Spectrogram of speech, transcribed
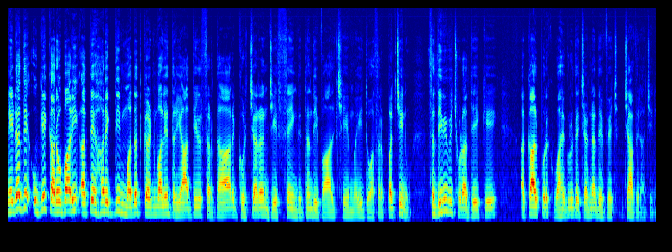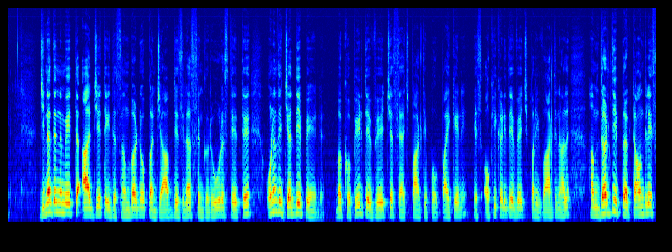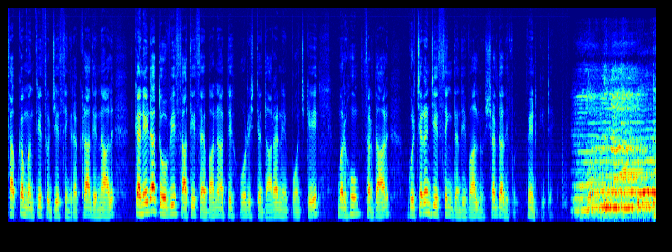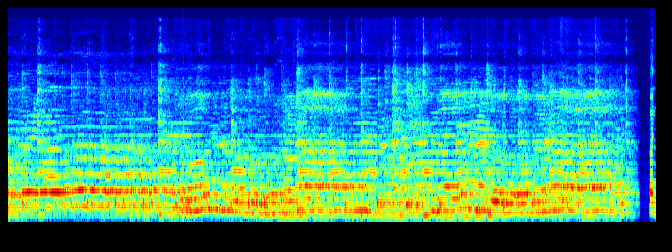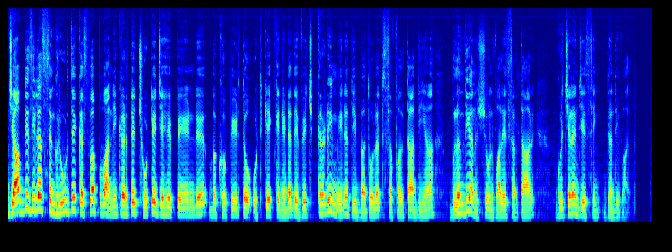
Canada ਦੇ ਉੱਗੇ ਕਾਰੋਬਾਰੀ ਅਤੇ ਹਰ ਇੱਕ ਦੀ ਮਦਦ ਕਰਨ ਵਾਲੇ ਦਰਿਆਦਿਲ ਸਰਦਾਰ ਗੁਰਚਰਨਜੀਤ ਸਿੰਘ ਦੰਦੀਵਾਲ 6 ਮਈ 2025 ਨੂੰ ਸਦੀਵੀ ਵਿਛੋੜਾ ਦੇ ਕੇ ਅਕਾਲ ਪੁਰਖ ਵਾਹਿਗੁਰੂ ਦੇ ਚਰਨਾਂ ਦੇ ਵਿੱਚ ਜਾ ਵਿਰਾਜੇ ਨੇ। ਜਿਨ੍ਹਾਂ ਦੇ ਨਿਮਿਤ ਅੱਜ 23 ਦਸੰਬਰ ਨੂੰ ਪੰਜਾਬ ਦੇ ਜ਼ਿਲ੍ਹਾ ਸੰਗਰੂਰ ਸਥਿਤ ਉਹਨਾਂ ਦੇ ਜੱਦੀ ਪਿੰਡ ਬਖੋਪੀੜ ਦੇ ਵਿੱਚ ਸਹਿਜ ਪਾਠ ਦੇ ਭੋਗ ਪਾਏ ਗਏ ਨੇ। ਇਸ ਔਖੀ ਕੜੀ ਦੇ ਵਿੱਚ ਪਰਿਵਾਰ ਦੇ ਨਾਲ ਹਮਦਰਦੀ ਪ੍ਰਗਟਾਉਣ ਦੇ ਲਈ ਸਾਬਕਾ ਮੰਤਰੀ ਸੁਰਜੀਤ ਸਿੰਘ ਰਖੜਾ ਦੇ ਨਾਲ ਕੈਨੇਡਾ ਤੋਂ ਵੀ ਸਾਥੀ ਸਹਿਬਾਨਾਂ ਅਤੇ ਹੋਰ ਰਿਸ਼ਤੇਦਾਰਾਂ ਨੇ ਪਹੁੰਚ ਕੇ ਮਰਹੂਮ ਸਰਦਾਰ ਗੁਰਚਰਨਜੀਤ ਸਿੰਘ ਦੰਦੀਵਾਲ ਨੂੰ ਸ਼ਰਧਾ ਦੇ ਫੁੱਲ ਭੇਂਟ ਕੀਤੇ। ਪੰਜਾਬ ਦੇ ਜ਼ਿਲ੍ਹਾ ਸੰਗਰੂਰ ਦੇ ਕਸਬਾ ਭਵਾਨੀਗੜ੍ਹ ਦੇ ਛੋਟੇ ਜਿਹੇ ਪਿੰਡ ਬਖੋਪੀੜ ਤੋਂ ਉੱਠ ਕੇ ਕੈਨੇਡਾ ਦੇ ਵਿੱਚ ਕਰੜੀ ਮਿਹਨਤ ਦੀ ਬਦੌਲਤ ਸਫਲਤਾ ਦੀਆਂ ਬੁਲੰਦੀਆਂ ਨੂੰ ਛੂਹਣ ਵਾਲੇ ਸਰਦਾਰ ਗੁਰਚਰਨਜੀਤ ਸਿੰਘ ਦੰਦੀਵਾਲ,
